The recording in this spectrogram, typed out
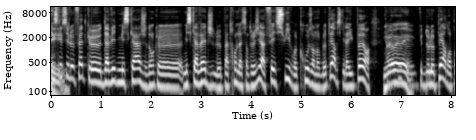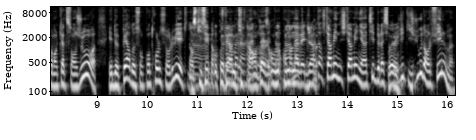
Est-ce que c'est le fait que David Miscavige, donc euh, Miscavige, le patron de la Scientologie, a fait suivre Cruz en Angleterre parce qu'il a eu peur Ouais, ouais, de, de le perdre pendant 400 jours et de perdre son contrôle sur lui. Et qu'il y Dans ce qui s'est- on peut faire une petite parenthèse. On- t'as on en avait déjà- Attends, je termine, je termine. Il y a un type de la Oui, qui joue dans le film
